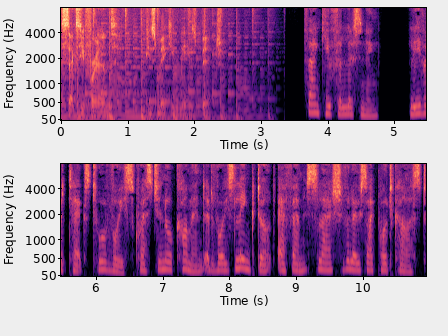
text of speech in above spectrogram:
sexy friend. He's making me his bitch. Thank you for listening. Leave a text or voice question or comment at voicelink.fm slash velocipodcast.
